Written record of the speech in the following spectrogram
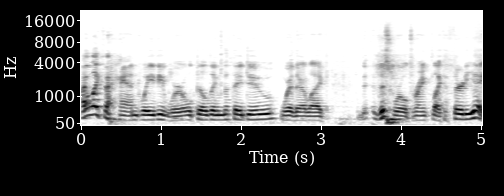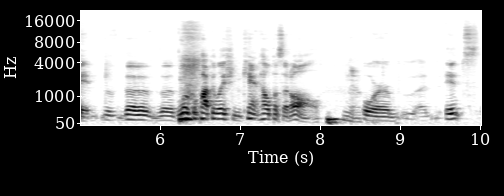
I like the hand wavy world building that they do, where they're like, this world's ranked like a 38. The, the the local population can't help us at all, No. or uh, it's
